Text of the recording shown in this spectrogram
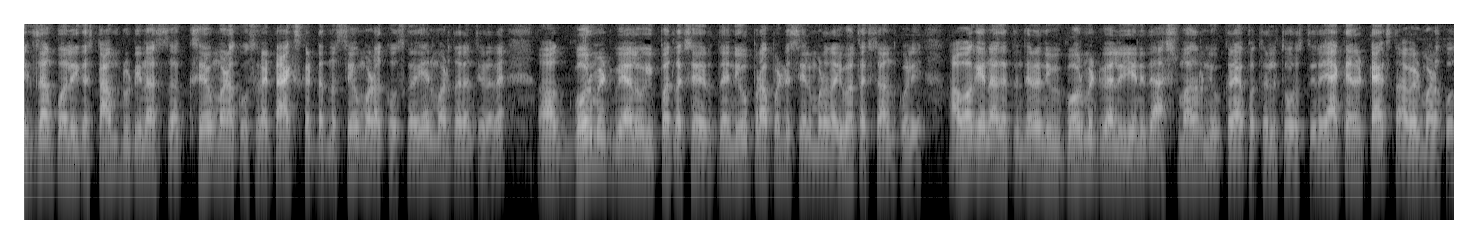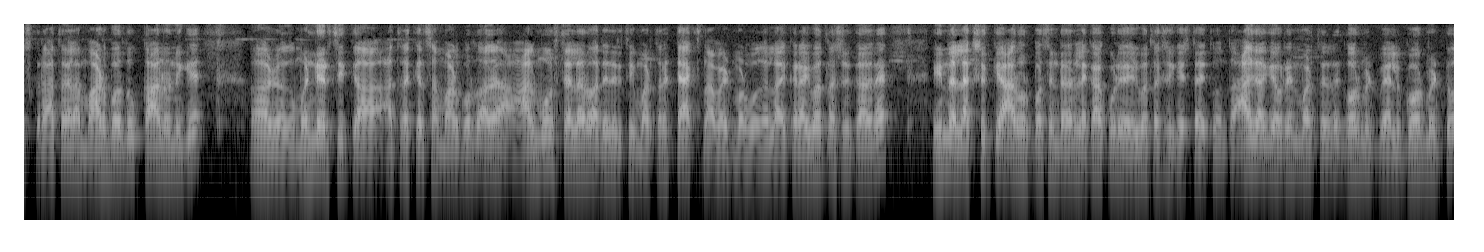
ಎಕ್ಸಾಂಪಲ್ ಈಗ ಸ್ಟಾಂಪ್ ಡ್ಯೂಟಿನ ಸೇವ್ ಮಾಡೋಕ್ಕೋಸ್ಕರ ಟ್ಯಾಕ್ಸ್ ಕಟ್ಟೋದನ್ನ ಸೇವ್ ಮಾಡೋಕ್ಕೋಸ್ಕರ ಏನು ಮಾಡ್ತಾರೆ ಅಂತ ಹೇಳಿದ್ರೆ ಗೌರ್ಮೆಂಟ್ ವ್ಯಾಲ್ಯೂ ಇಪ್ಪತ್ತು ಲಕ್ಷ ಇರುತ್ತೆ, ನೀವು ಪ್ರಾಪರ್ಟಿ ಸೇಲ್ ಮಾಡೋದು ಐವತ್ತು ಲಕ್ಷ ಅಂದ್ಕೊಳ್ಳಿ. ಅವಾಗ ಏನಾಗುತ್ತೆ ಅಂತ ಹೇಳಿದ್ರೆ, ನೀವು ಗೌರ್ಮೆಂಟ್ ವ್ಯಾಲ್ಯೂ ಏನಿದೆ, ಅಷ್ಟು ಮಾತ್ರ ನೀವು ಕ್ರಯಪತ್ರದಲ್ಲಿ ತೋರಿಸ್ತೀರಿ. ಯಾಕೆಂದರೆ ಟ್ಯಾಕ್ಸ್ನ ಅವಾಯ್ಡ್ ಮಾಡೋಕ್ಕೋಸ್ಕರ, ಆ ಥರ ಎಲ್ಲ ಮಾಡಬಾರ್ದು, ಕಾನೂನಿಗೆ ಮಣ್ಣೆರ್ಸಿ, ಆ ಥರ ಕೆಲಸ ಮಾಡ್ಬಾರ್ದು. ಆದರೆ ಆಲ್ಮೋಸ್ಟ್ ಎಲ್ಲರೂ ಅದೇ ರೀತಿ ಮಾಡ್ತಾರೆ ಟ್ಯಾಕ್ಸ್ನ ಅವಾಯ್ಡ್ ಮಾಡ್ಬೋದಲ್ಲ. ಯಾಕಂದರೆ ಐವತ್ತು ಲಕ್ಷಕ್ಕಾದರೆ ಇನ್ನು ಲಕ್ಷಕ್ಕೆ ಆರೂವರೆ ಪರ್ಸೆಂಟ್ ಆದರೆ ಲೆಕ್ಕ ಹಾಕೊಳ್ಳಿ ಐವತ್ತು ಲಕ್ಷಕ್ಕೆ ಎಷ್ಟಾಯಿತು ಅಂತ. ಹಾಗಾಗಿ ಅವ್ರು ಏನು ಮಾಡ್ತಾರೆ ಅಂದರೆ ಗೌರ್ಮೆಂಟ್ ಅಲ್ಲಿ ಗೌರ್ಮೆಂಟು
